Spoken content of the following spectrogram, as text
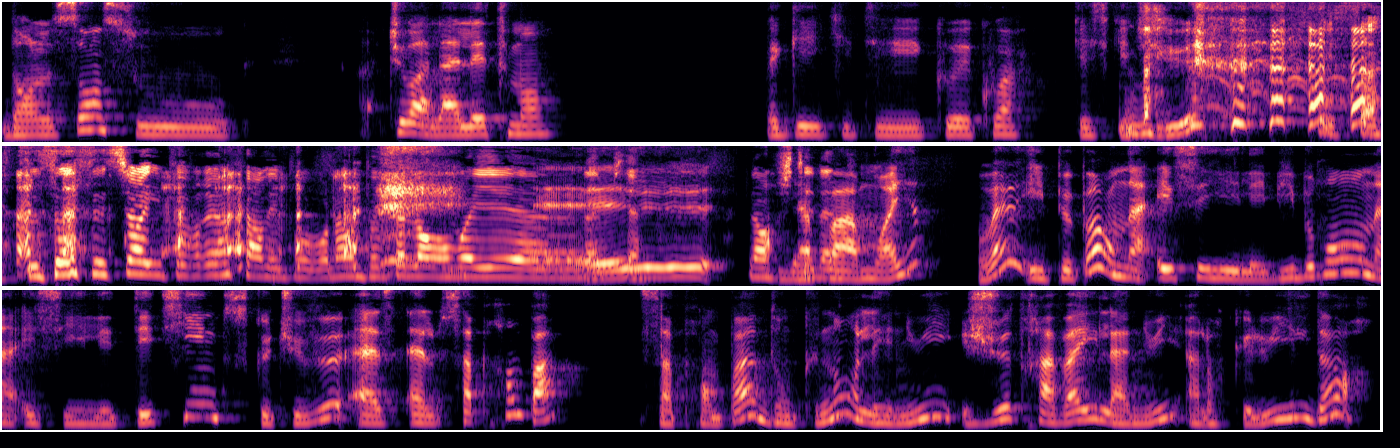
dans le sens où, tu vois, l'allaitement, la gay qui était quoi quoi Qu'est-ce que bah, tu C'est ça, c'est sûr, ils peuvent rien faire les pauvres. Là, on peut pas leur envoyer euh, la pierre. Euh, non, il n'y a pas moyen. Ouais, il peut pas. On a essayé les biberons, on a essayé les tétines, tout ce que tu veux. Elle, elle, ça prend pas. Ça prend pas. Donc non, les nuits, je travaille la nuit alors que lui, il dort.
